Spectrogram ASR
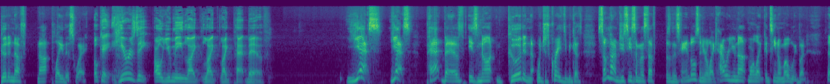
good enough to not play this way. Okay here is the oh you mean like like like pat bev Yes, yes. Pat Bev is not good enough, which is crazy because sometimes you see some of the stuff because of his handles, and you're like, how are you not more like Cuttino Mobley? But uh,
